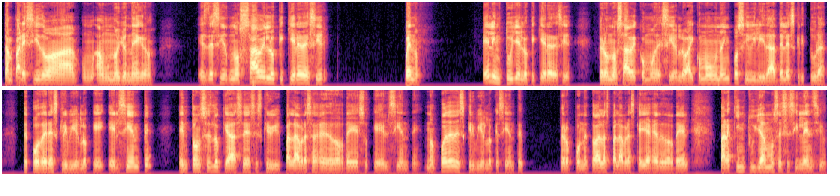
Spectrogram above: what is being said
tan parecido a un, a un hoyo negro. Es decir, no sabe lo que quiere decir. Bueno, él intuye lo que quiere decir, pero no sabe cómo decirlo. Hay como una imposibilidad de la escritura de poder escribir lo que él siente. Entonces lo que hace es escribir palabras alrededor de eso que él siente. No puede describir lo que siente, pero pone todas las palabras que hay alrededor de él para que intuyamos ese silencio.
